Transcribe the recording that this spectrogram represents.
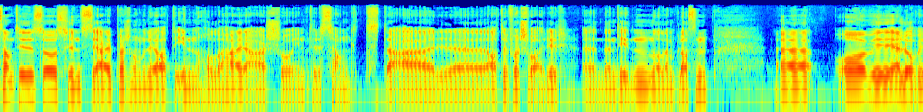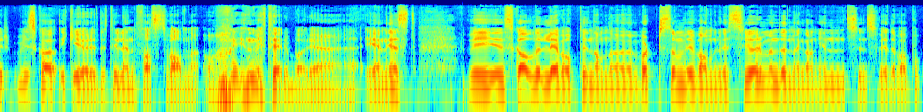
samtidig så syns jeg personlig at innholdet her er så interessant. Det er uh, at det forsvarer uh, den tiden og den plassen. Og jeg lover, vi skal ikke gjøre det til en fast vane å invitere bare én gjest. Vi skal leve opp til navnet vårt, som vi vanligvis gjør, men denne gangen syns vi det var på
